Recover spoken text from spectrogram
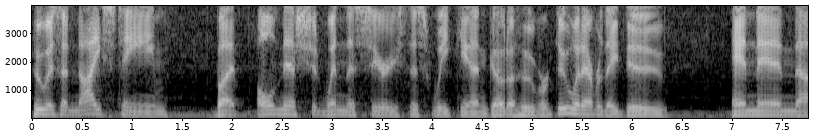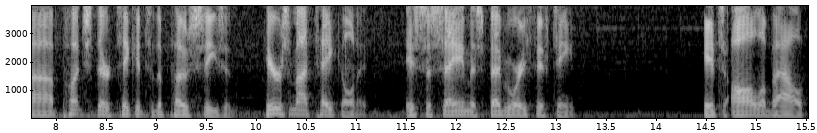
who is a nice team, but Ole Miss should win this series this weekend. Go to Hoover, do whatever they do, and then uh, punch their ticket to the postseason. Here's my take on it: it's the same as February fifteenth. It's all about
